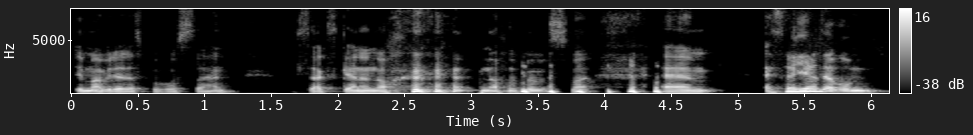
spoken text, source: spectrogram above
immer wieder das Bewusstsein. Ich sage es gerne noch, noch ein fünftes Mal. Ähm, es Sehr geht gern. darum,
